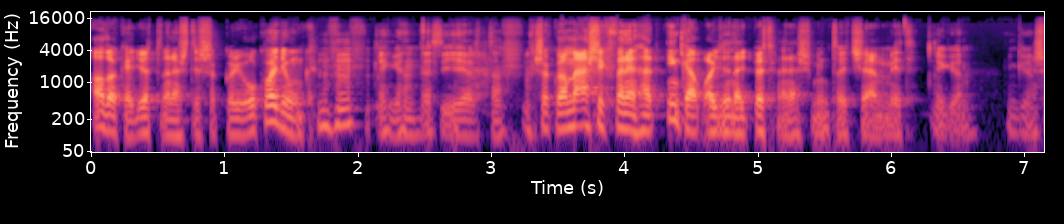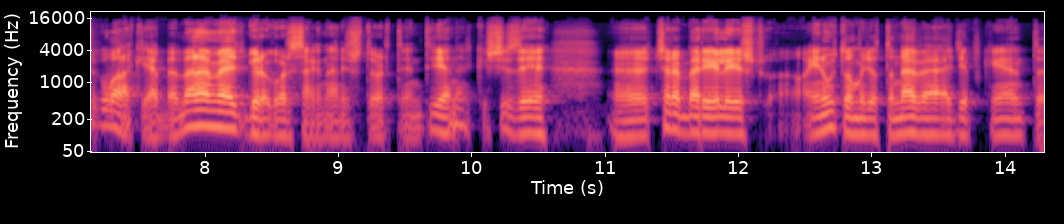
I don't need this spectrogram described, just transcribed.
adok egy ötvenest, és akkor jók vagyunk? Igen, ezt így értem. És akkor a másik felén, hát inkább adjon egy ötvenes, mint hogy semmit. Igen. Igen. És akkor valaki ebbe belemegy, Görögországnál is történt ilyen, egy kis izé, csereberélést. Én úgy tudom, hogy ott a neve egyébként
